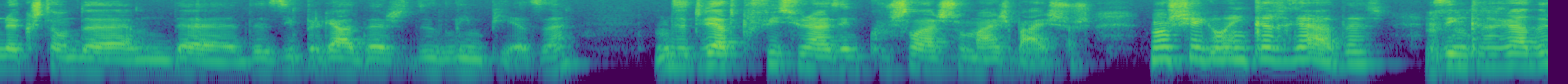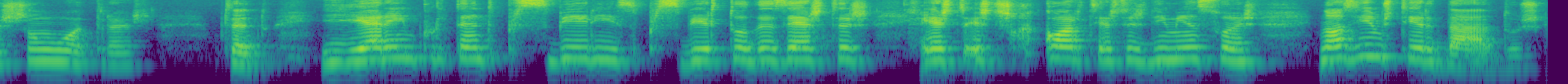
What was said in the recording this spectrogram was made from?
na questão da- da- das empregadas de limpeza, nas atividades profissionais em que os salários são mais baixos, não chegam encarregadas. As encarregadas são outras. Portanto, e era importante perceber isso, perceber todas estas, est- estes recortes, estas dimensões. Nós íamos ter dados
